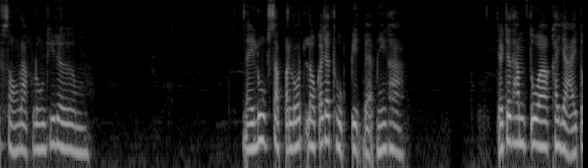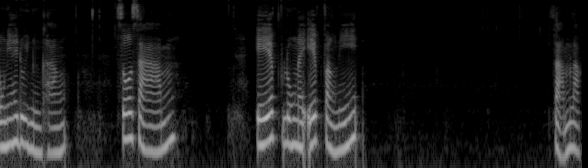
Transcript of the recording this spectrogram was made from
F สองหลักลงที่เดิม ในลูกสับปะรดเราก็จะถูกปิดแบบนี้ค่ะ เดี๋ยวจะทำตัวขยายตรงนี้ให้ดูอีกหนึ่งครั้ง โซ่สาม F ลงใน F ฝั่งนี้สามหลัก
